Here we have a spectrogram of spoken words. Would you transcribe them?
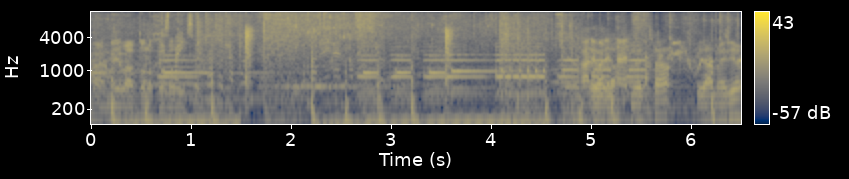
Vale, me he llevado todos los que posición. Vale, vale, bien. flecha. Cuidado medio.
